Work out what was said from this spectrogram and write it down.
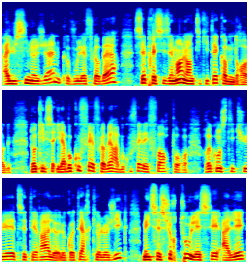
hallucinogène que voulait Flaubert, c'est précisément l'Antiquité comme drogue. Donc il, a beaucoup fait, Flaubert a beaucoup fait d'efforts pour reconstituer, etc., le, côté archéologique, mais il s'est surtout laissé aller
